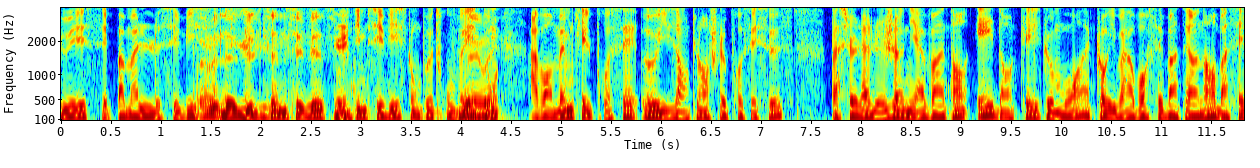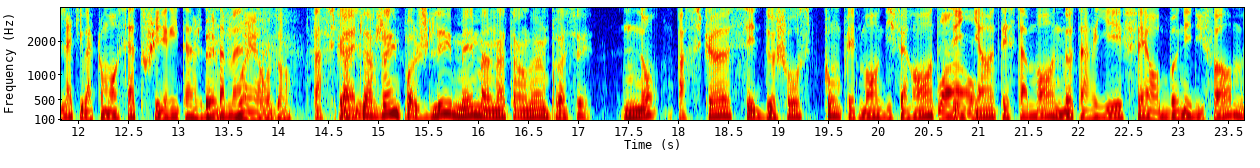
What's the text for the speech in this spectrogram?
tuer, c'est pas mal le sévice. Euh, l'ultime sévice. L'ultime sévice qu'on peut trouver. Ben Donc, avant même qu'il y ait le procès, eux, ils enclenchent le processus. Parce que là, le jeune, il a 20 ans. Et dans quelques mois, quand il va avoir ses 21 ans, ben, c'est là qu'il va commencer à toucher l'héritage de ben, sa mère. Parce que, parce que l'argent n'est pas gelé, même en attendant un procès. Non, parce que c'est deux choses complètement différentes. C'est il y a un testament notarié fait en bonne et due forme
